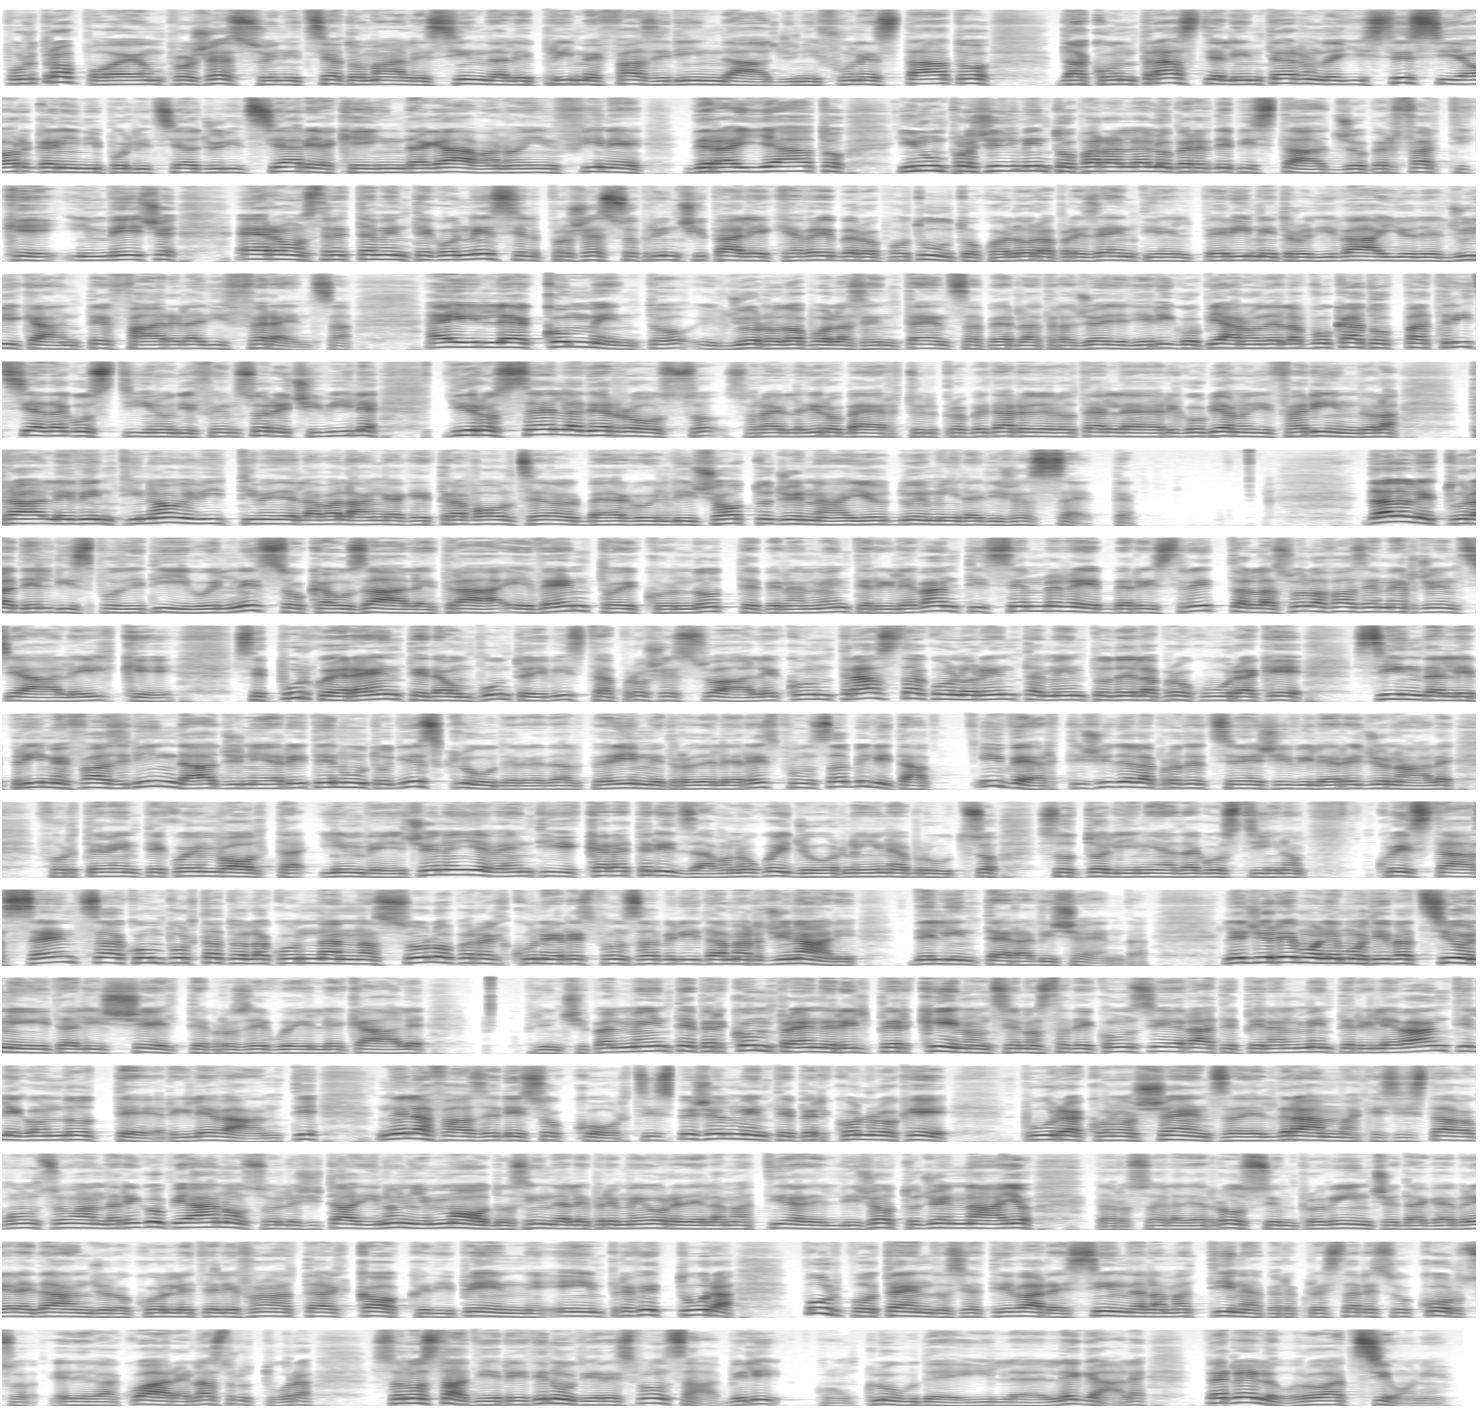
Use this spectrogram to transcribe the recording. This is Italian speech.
Purtroppo è un processo iniziato male sin dalle prime fasi di indagini, funestato da contrasti all'interno degli stessi organi di polizia giudiziaria che indagavano e infine deragliato in un procedimento parallelo per depistaggio per fatti che invece erano strettamente connessi al processo principale e che avrebbero potuto, qualora presenti nel perimetro di vaglio del giudicante, fare la differenza. È il commento, il giorno dopo la sentenza per la tragedia di Rigopiano, dell'avvocato Patrizia D'Agostino Agostino, difensore civile di Rossella del Rosso, sorella di Roberto, il proprietario dell'hotel Rigopiano di Farindola, tra le 29 vittime della valanga che travolse l'albergo il 18 gennaio 2017. Dalla lettura del dispositivo, il nesso causale tra evento e condotte penalmente rilevanti sembrerebbe ristretto alla sola fase emergenziale, il che, seppur coerente da un punto di vista processuale, contrasta con l'orientamento della Procura che, sin dalle prime fasi di indagini, ha ritenuto di escludere dal perimetro delle responsabilità i vertici della protezione civile regionale, fortemente coinvolta invece negli eventi che caratterizzavano quei giorni in Abruzzo, sottolinea D'Agostino. Questa assenza ha comportato la condanna solo per alcune responsabilità marginali dell'intera vicenda. Leggeremo le motivazioni di tali scelte, prosegue il Lecale, principalmente per comprendere il perché non siano state considerate penalmente rilevanti le condotte rilevanti nella fase dei soccorsi, specialmente per coloro che, pur a conoscenza del dramma che si stava consumando a Rigopiano, sollecitati in ogni modo sin dalle prime ore della mattina del 18 gennaio da Rossella del Rosso in provincia e da Gabriele D'Angelo con le telefonate al COC di Penne e in prefettura, pur potendosi attivare sin dalla mattina per prestare soccorso ed evacuare la struttura, sono stati ritenuti responsabili, conclude il legale, per le loro azioni.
